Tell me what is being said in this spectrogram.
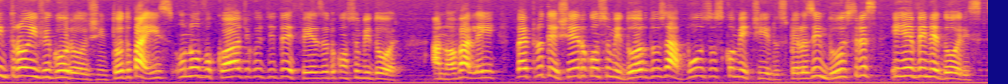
Entrou em vigor hoje em todo o país o novo Código de Defesa do Consumidor. A nova lei vai proteger o consumidor dos abusos cometidos pelas indústrias e revendedores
